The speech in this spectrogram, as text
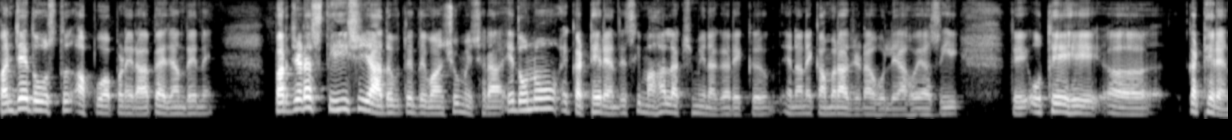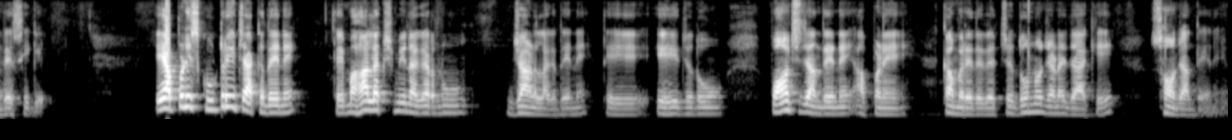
ਪੰਜੇ ਦੋਸਤ ਆਪੋ ਆਪਣੇ ਰਾਹ ਪੈ ਜਾਂਦੇ ਨੇ। ਪਰ ਜਿਹੜਾ ਸਤੀਸ਼ ਯਾਦਵ ਤੇ ਦਿਵਾਂਸ਼ੂ ਮਿਸ਼ਰਾ, ਇਹ ਦੋਨੋਂ ਇਕੱਠੇ ਰਹਿੰਦੇ ਸੀ। ਮਹਾਲక్ష్ਮੀ ਨਗਰ ਇੱਕ ਇਹਨਾਂ ਨੇ ਕਮਰਾ ਜਿਹੜਾ ਉਹ ਲਿਆ ਹੋਇਆ ਸੀ ਤੇ ਉੱਥੇ ਇਹ ਇਕੱਠੇ ਰਹਿੰਦੇ ਸੀਗੇ। ਇਹ ਆਪਣੀ ਸਕੂਟਰੀ ਚੱਕਦੇ ਨੇ ਤੇ ਮਹਾਲక్ష్ਮੀ ਨਗਰ ਨੂੰ ਜਾਣ ਲੱਗਦੇ ਨੇ ਤੇ ਇਹ ਜਦੋਂ ਪਹੁੰਚ ਜਾਂਦੇ ਨੇ ਆਪਣੇ ਕਮਰੇ ਦੇ ਵਿੱਚ, ਦੋਨੋਂ ਜਣੇ ਜਾ ਕੇ ਸੌਂ ਜਾਂਦੇ ਨੇ।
